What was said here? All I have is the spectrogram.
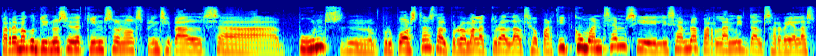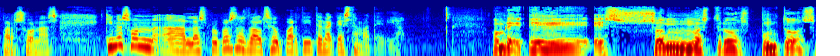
Parlem a continuació de quins són els principals eh, punts, mm, propostes del programa electoral del seu partit. Comencem, si li sembla, per l'àmbit del servei a les persones. Quines són eh, les propostes del seu partit en aquesta matèria? Hombre, eh, es, son nuestros puntos,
